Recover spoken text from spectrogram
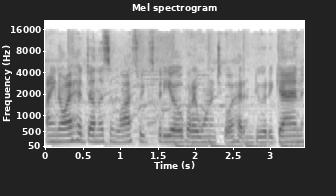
I know I had done this in last week's video, but I wanted to go ahead and do it again.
